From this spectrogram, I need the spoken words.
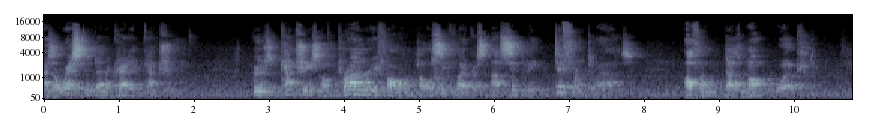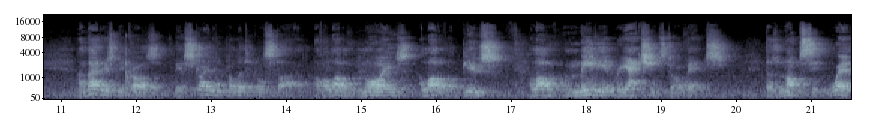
as a Western democratic country, whose countries of primary foreign policy focus are simply different to ours, often does not work. And that is because the Australian political style of a lot of noise, a lot of abuse, a lot of immediate reactions to events does not sit well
